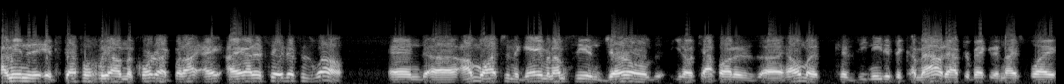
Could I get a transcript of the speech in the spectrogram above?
I mean, it's definitely on the quarterback, but I, I, I got to say this as well. And uh, I'm watching the game, and I'm seeing Gerald, you know, tap on his uh, helmet because he needed to come out after making a nice play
